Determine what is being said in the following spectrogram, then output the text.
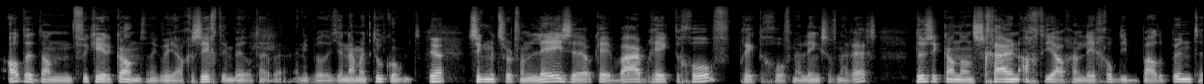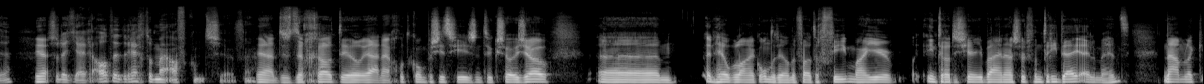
altijd dan de verkeerde kant. Want ik wil jouw gezicht in beeld hebben. En ik wil dat je naar mij toe komt. Ja. Dus ik moet een soort van lezen. Oké, waar breekt de golf? Breekt de golf naar links of naar rechts? Dus ik kan dan schuin achter jou gaan liggen op die bepaalde punten. Ja. Zodat jij altijd recht op mij af komt te surfen. Ja, dus een groot deel. Ja, nou goed, compositie is natuurlijk sowieso... Uh, een heel belangrijk onderdeel in de fotografie. Maar hier introduceer je bijna een soort van 3D-element. Namelijk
